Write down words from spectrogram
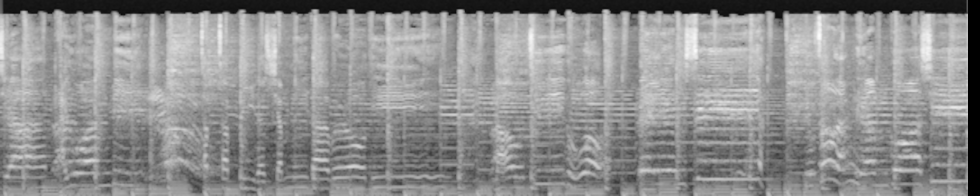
食台湾米。插插比来什么 W T，老水牛哦，白龙丝，稻草人念歌词。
